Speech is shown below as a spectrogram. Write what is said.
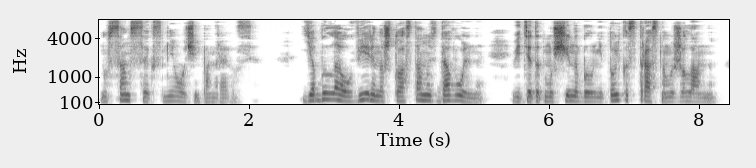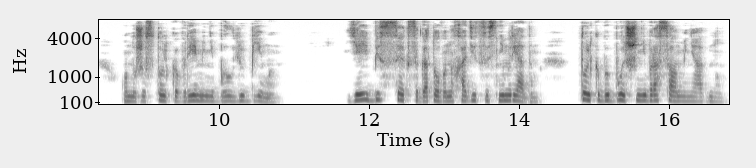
Но сам секс мне очень понравился. Я была уверена, что останусь довольна, ведь этот мужчина был не только страстным и желанным, он уже столько времени был любимым. Я и без секса готова находиться с ним рядом, только бы больше не бросал меня одну.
